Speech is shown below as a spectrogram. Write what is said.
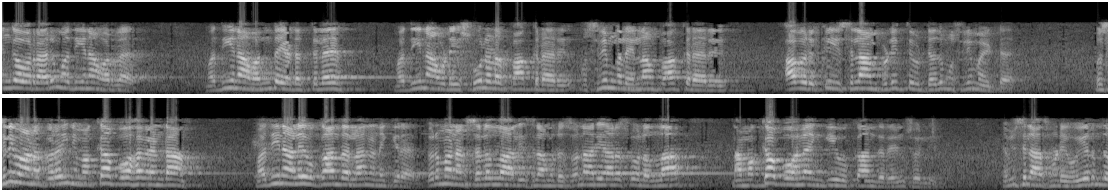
எங்கே வர்றாரு? மதீனா வர்றாரு. மதீனா வந்த இடத்துல மதீனாவுடைய சூழலை பார்க்குறாரு முஸ்லீம்களை எல்லாம் பார்க்குறாரு. அவருக்கு இஸ்லாம் பிடித்து விட்டது முஸ்லீம் ஆயிட்டார். முஸ்லீம் ஆன பிறகு நீ மக்கா போக வேண்டாம். மதீனாலே உட்கார்ந்துடலாம்னு நினைக்கிறார். பெருமானார் செல்லல்லா அலி வஸல்லம் சொன்னார் யார சூழல்லா நான் மக்கா போகல இங்கேயே உட்கார்ந்துறேன்னு சொல்லி. நபிசுல்லாசனுடைய உயர்ந்த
